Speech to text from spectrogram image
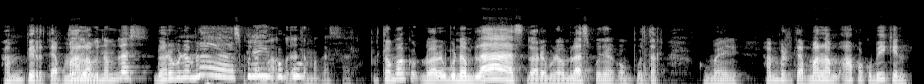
Hampir tiap Itu malam. 2016. 2016 punya Pertama aku komputer. datang Makassar. Pertama aku 2016. 2016 punya komputer. Ku main. Hampir tiap malam apa aku bikin?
